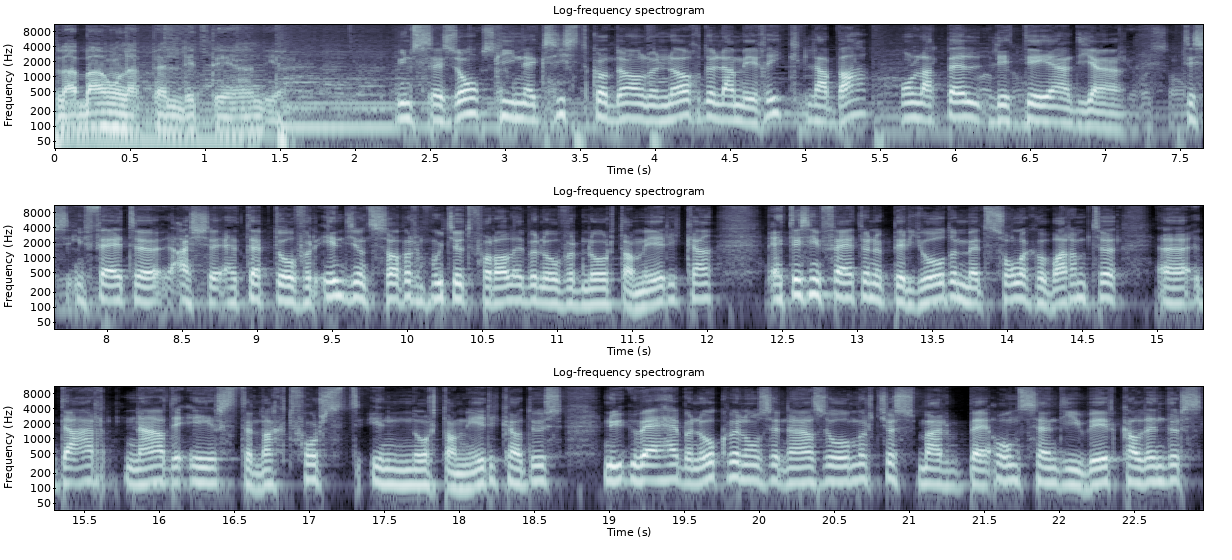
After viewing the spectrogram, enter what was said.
Là-bas, on l'appelle l'été indien. Une saison qui n'existe que dans le nord de l'Amérique. Là-bas, on l'appelle l'été indien. Het is in feite, als je het hebt over Indian Summer, moet je het vooral hebben over Noord-Amerika. Het is in feite een periode met zonnige warmte, eh, daar na de eerste nachtvorst in Noord-Amerika dus. Nu, wij hebben ook wel onze nazomertjes, maar bij ons zijn die weerkalenders,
